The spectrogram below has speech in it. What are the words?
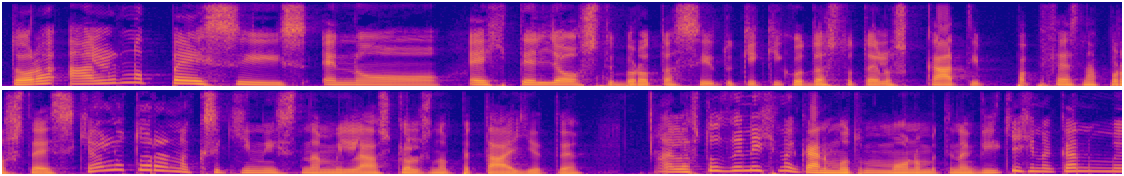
Τώρα, άλλο να πέσεις ενώ έχει τελειώσει την πρότασή του και εκεί κοντά στο τέλος κάτι θες να προσθέσεις, και άλλο τώρα να ξεκινήσεις να μιλάς και όλος να πετάγεται. Αλλά αυτό δεν έχει να κάνει μόνο με την Αγγλική, έχει να κάνει με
